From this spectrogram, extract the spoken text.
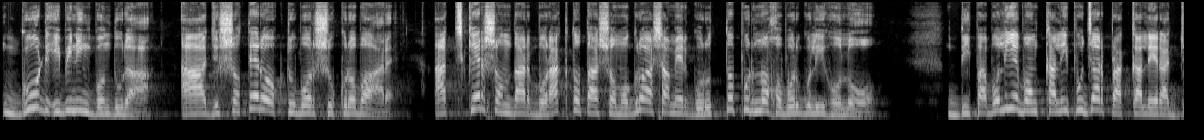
গুড ইভিনিং বন্ধুরা। আজ সতেরো অক্টোবর শুক্রবার। আজকের সন্ধ্যার বরাক তথা সমগ্র আসামের গুরুত্বপূর্ণ খবরগুলি হল, দীপাবলি এবং কালী পূজার প্রাককালে রাজ্য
